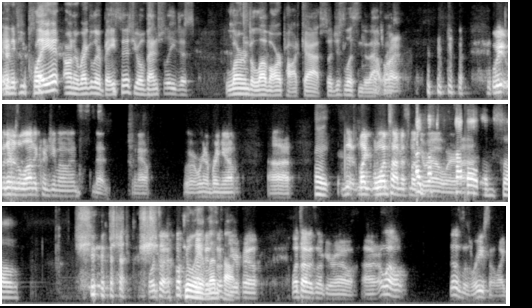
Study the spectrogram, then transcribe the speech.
and if you play it on a regular basis, you'll eventually just learn to love our podcast. So just listen to that That's one. right. we there's a lot of cringy moments that you know we're, we're gonna bring up. Uh, Hey, like one time at I Smoky got Row where uh, all them. So one time, one Julian time at Lentop. Smokey Row, one time at Smokey Row. Uh, well, this was recent. Like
